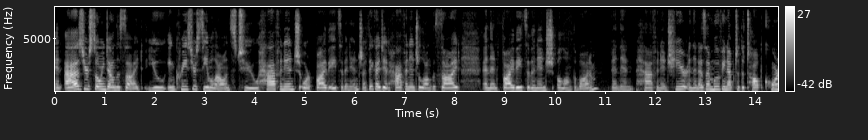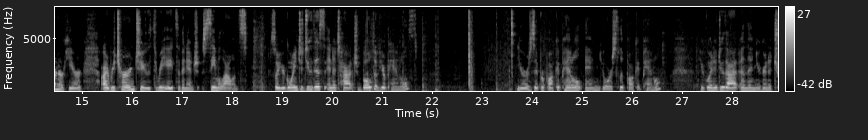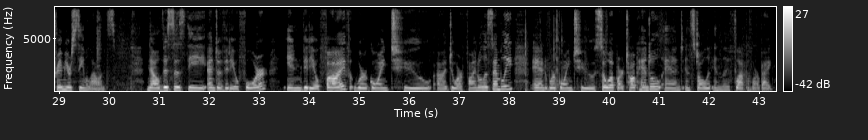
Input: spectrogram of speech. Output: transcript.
and as you're sewing down the side, you increase your seam allowance to half an inch or 5 eighths of an inch. I think I did half an inch along the side and then 5 eighths of an inch along the bottom and then half an inch here. And then as I'm moving up to the top corner here, I return to 3 eighths of an inch seam allowance. So you're going to do this and attach both of your panels, your zipper pocket panel and your slip pocket panel. You're going to do that and then you're going to trim your seam allowance. Now this is the end of video four. In video five, we're going to uh, do our final assembly and we're going to sew up our top handle and install it in the flap of our bag.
